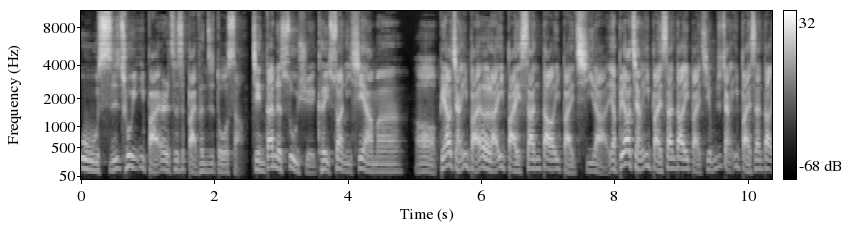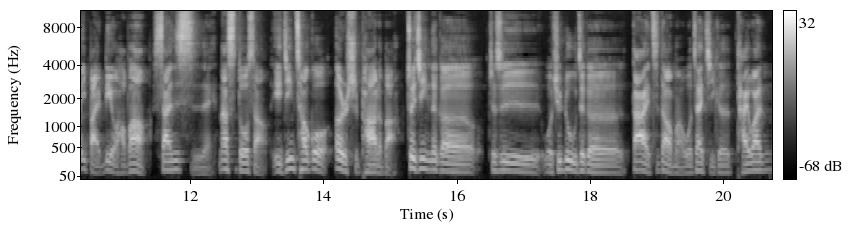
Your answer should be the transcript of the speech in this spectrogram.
五十除以一百二，这是百分之多少？简单的数学可以算一下吗？哦，不要讲一百二啦，一百三到一百七啦，要不要讲一百三到一百七？我们就讲一百三到一百六，好不好？三十，哎，那是多少？已经超过二十趴了吧？最近那个就是我去录这个，大家也知道嘛，我在几个台湾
